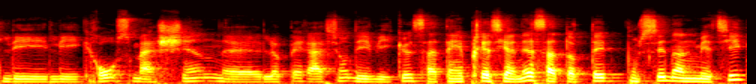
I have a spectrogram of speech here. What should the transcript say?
les, grosses machines, euh, l'opération des véhicules, ça t'impressionnait, ça t'a peut-être poussé dans le métier.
